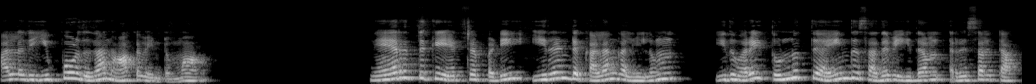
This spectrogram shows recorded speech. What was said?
அல்லது இப்பொழுது தான் ஆக வேண்டுமா? நேரத்துக்கு ஏற்றபடி இரண்டு களங்களிலும் இதுவரை தொண்ணூற்றி ஐந்து சதவிகிதம் ரிசல்ட்டாக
